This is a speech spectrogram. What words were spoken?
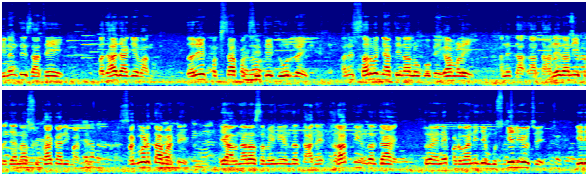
વિનંતી સાથે બધા જ આગેવાનો દરેક પક્ષા પક્ષીથી દૂર રહી અને સર્વ જ્ઞાતિના લોકો ભેગા મળી અને ધાનેરાની પ્રજાના સુખાકારી માટે, સગવડતા માટે, એ આવનારા સમયની અંદર ધાને થરાદની અંદર જાય, તો એને પડવાની જે મુશ્કેલીઓ છે, એ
